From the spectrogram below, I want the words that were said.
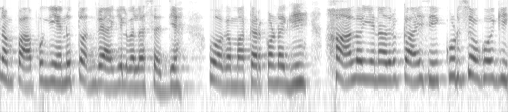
ನಮ್ಮ ಪಾಪಗೆ ಏನು ತೊಂದರೆ ಆಗಿಲ್ವಲ್ಲ ಸದ್ಯ? ಹೋಗಮ್ಮ, ಕರ್ಕೊಂಡೋಗಿ. ಹಾಲು ಏನಾದರೂ ಕಾಯಿಸಿ ಕುಡ್ಸೋಗೋಗಿ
